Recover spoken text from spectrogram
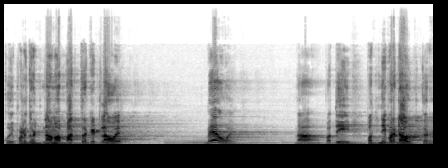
કોઈ પણ ઘટનામાં પાત્ર કેટલા હોય? બે હોય. ના, પતિ, પત્ની પર ડાઉટ કરે.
